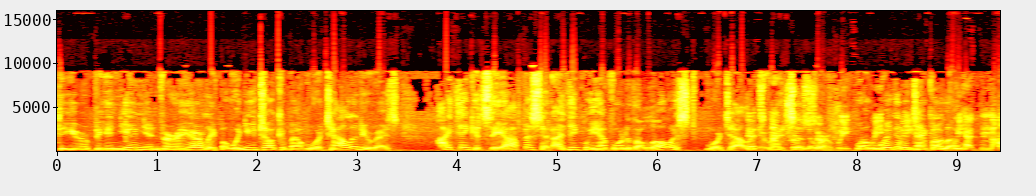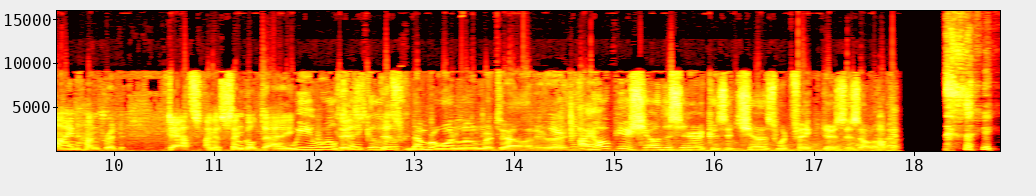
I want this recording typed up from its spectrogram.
the European Union very early. But when you talk about mortality rates, I think it's the opposite. I think we have one of the lowest mortality It's not rates true, in the sir. world. We, well, we, are going we to take have a look. We had 900 deaths on a single day. We will This- take a this- look. Number one, low mortality rate. I hope you show the scenario because it shows what fake news is all about. Okay.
